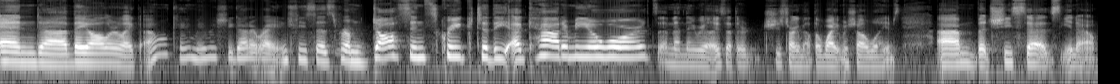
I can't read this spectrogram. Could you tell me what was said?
And uh, they all are like, oh, okay, maybe she got it right. And she says, from Dawson's Creek to the Academy Awards. And then they realize that they're she's talking about the white Michelle Williams. Um, but she says, you know,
